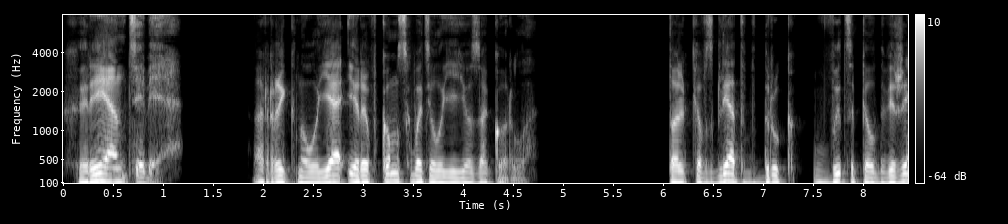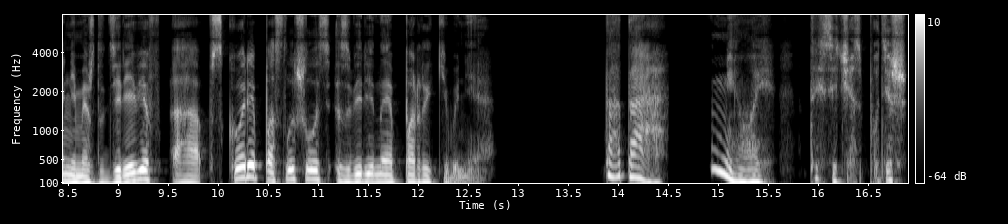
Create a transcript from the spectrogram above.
«Хрен тебе!» — рыкнул я и рывком схватил ее за горло. Только взгляд вдруг выцепил движение между деревьев, а вскоре послышалось звериное порыкивание. «Да-да, милый, ты сейчас будешь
